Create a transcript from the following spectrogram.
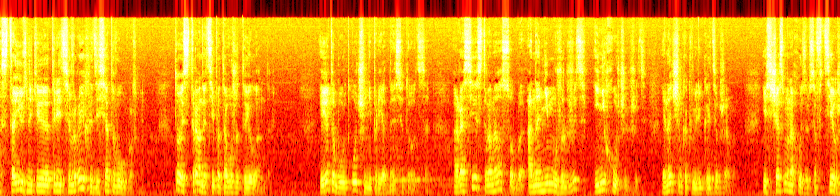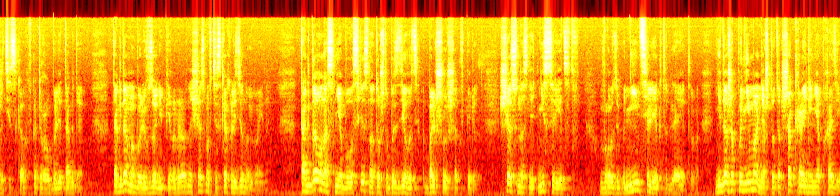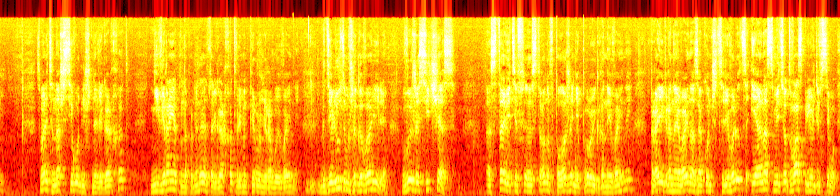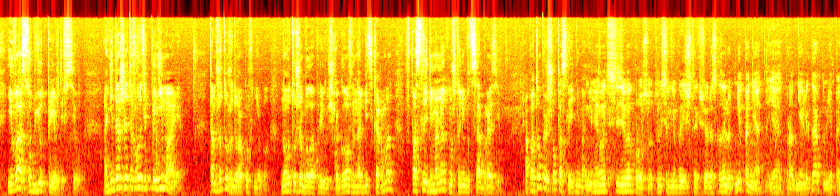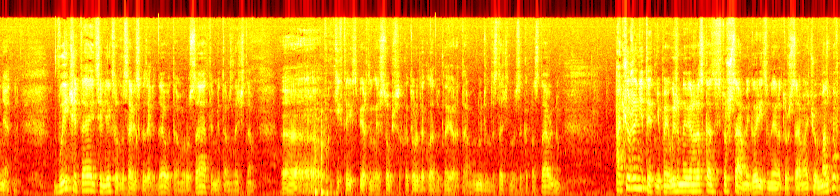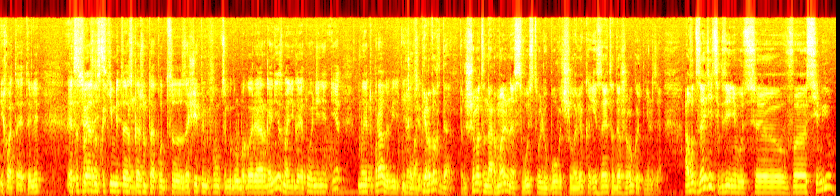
союзники Третьего Рейха 10 уровня. То есть страны типа того же Таиланда. И это будет очень неприятная ситуация – Россия страна особая. Она не может жить и не хочет жить, иначе, чем как великая держава. И сейчас мы находимся в тех же тисках, в которых были тогда. Тогда мы были в зоне Первой мировой, сейчас мы в тисках ледяной войны. Тогда у нас не было средств на то, чтобы сделать большой шаг вперед. Сейчас у нас нет ни средств, вроде бы, ни интеллекта для этого, ни даже понимания, что этот шаг крайне необходим. Смотрите, наш сегодняшний олигархат – невероятно напоминает олигархат времен Первой мировой войны, где людям же говорили, вы же сейчас ставите э, страну в положение проигранной войны, проигранная война закончится революция, и она сметет вас прежде всего, и вас убьют прежде всего. Они даже это вроде понимали. Там же тоже дураков не было. Но вот уже была привычка. Главное набить карман. В последний момент мы что-нибудь сообразим. А потом пришел последний момент. У меня вот среди вопросов. Вот вы, Сергей Борисович, так все рассказали. Вот мне понятно. Я, правда, не олигарх, но мне понятно. Вы читаете лекции, вот вы сами сказали, да, вы там Русатами, там, значит, там, э, в каких-то экспертных, значит, сообществах, которые докладывают, наверное, там, людям достаточно высокопоставленным. А что же они-то это не понимают? Вы же, наверное, рассказываете то же самое, говорите, наверное, то же самое. А что, мозгов не хватает? Или это связано с какими-то, скажем так, вот защитными функциями, грубо говоря, организма. Они говорят, ой, нет, нет, нет, мы эту правду видеть не ну, хотим. Во-первых, да. Причем это нормальное свойство любого человека, и за это даже ругать нельзя. А вот зайдите где-нибудь э, в семью,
